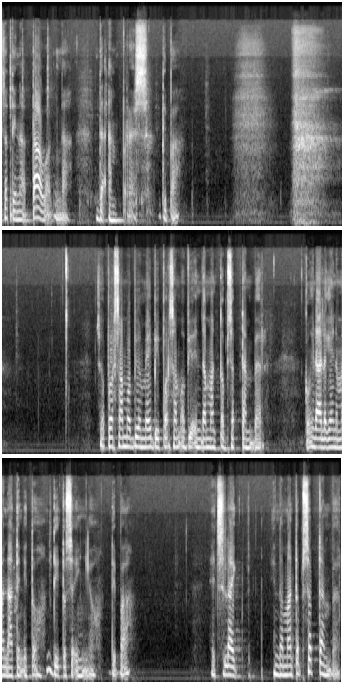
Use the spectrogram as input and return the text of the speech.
sa tinatawag na the empress, di ba? So for some of you, maybe for some of you in the month of September, kung ilalagay naman natin ito dito sa inyo, di ba? It's like in the month of September,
